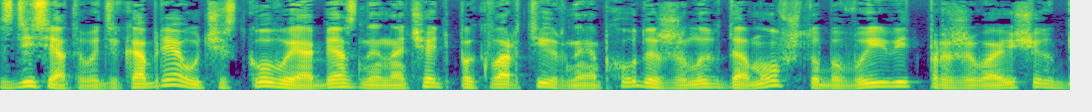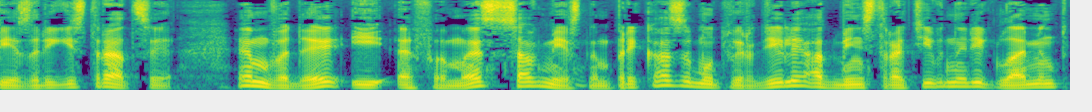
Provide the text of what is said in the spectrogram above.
С 10 декабря участковые обязаны начать поквартирные обходы жилых домов, чтобы выявить проживающих без регистрации. МВД и ФМС совместным приказом утвердили административный регламент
